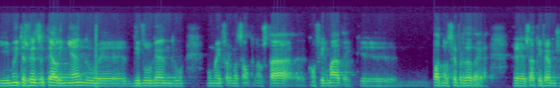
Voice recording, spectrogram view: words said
e muitas vezes até alinhando, eh, divulgando uma informação que não está confirmada e que pode não ser verdadeira. Eh, já tivemos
